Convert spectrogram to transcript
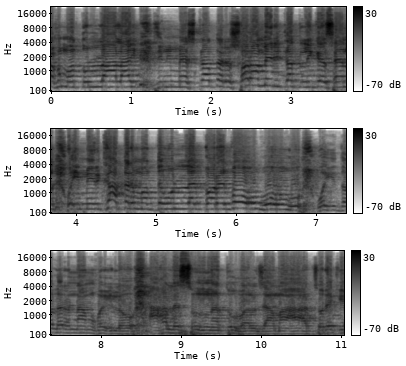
রহমতুল্লাহ আলাই যিনি মেসকাতের সরা মিরকাত লিখেছেন, ওই মিরকাতের মধ্যে উল্লেখ করে, গো ওই দলের নাম হইল আহলে সুন্নাত ওয়াল জামাত। জোরে কি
